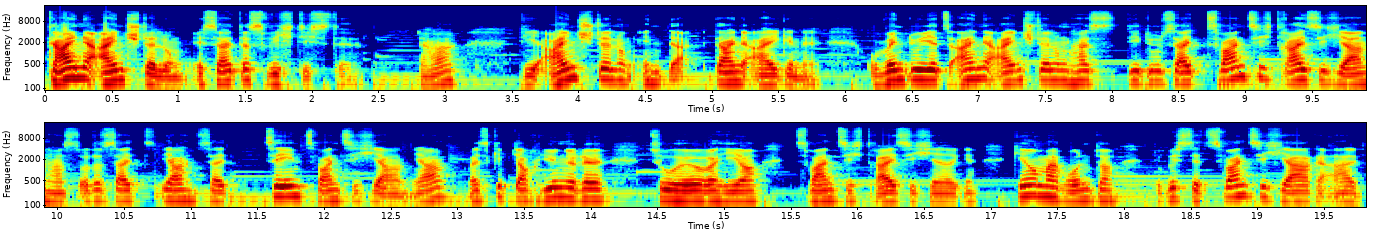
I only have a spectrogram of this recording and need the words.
deine Einstellung ist halt das Wichtigste. Ja, die Einstellung in de, deine eigene. Und wenn du jetzt eine Einstellung hast, die du seit 20, 30 Jahren hast oder seit, ja, seit 10, 20 Jahren, ja, weil es gibt ja auch jüngere Zuhörer hier, 20, 30-Jährige, geh mal runter, du bist jetzt 20 Jahre alt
